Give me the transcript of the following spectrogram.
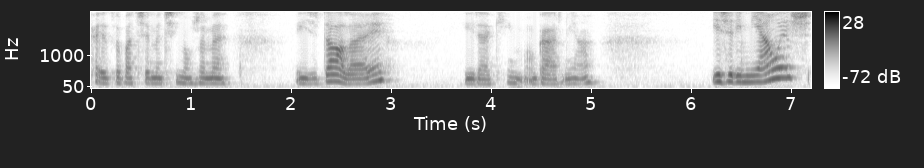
Okej, zobaczymy, czy możemy iść dalej. Irek im ogarnia. Jeżeli miałeś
